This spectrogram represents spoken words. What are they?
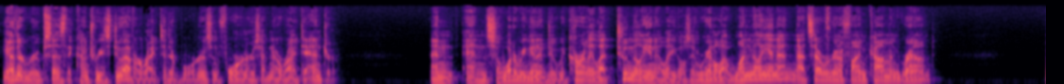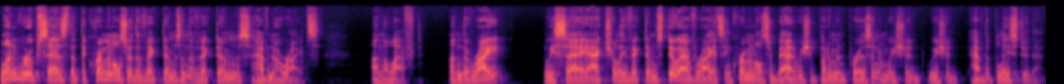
The other group says that countries do have a right to their borders and foreigners have no right to enter. And, and so what are we going to do? We currently let 2 million illegals in. We're going to let 1 million in? That's how we're going to find common ground? One group says that the criminals are the victims and the victims have no rights on the left. On the right, we say actually victims do have rights and criminals are bad. We should put them in prison and we should, we should have the police do that.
